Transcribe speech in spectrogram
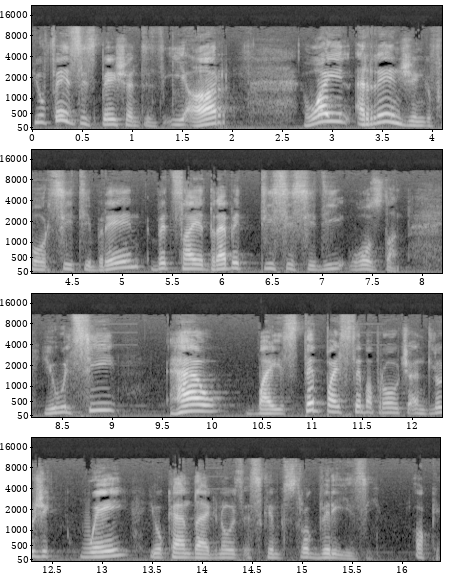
You face this patient in ER while arranging for CT brain, bedside rapid TCCD was done. You will see how by step-by-step approach and logic way you can diagnose ischemic stroke very easy. Okay.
